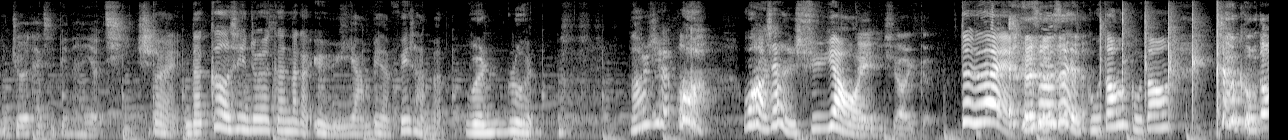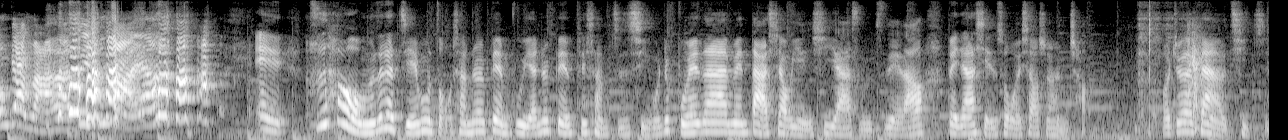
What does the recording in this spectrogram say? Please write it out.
你就会开始变得很有气质。对，你的个性就会跟那个雨一样，变得非常的温润，然后就觉得哇，我好像很需要哎、对，你需要一个。对不对？是不是？股 东股东，叫股东干嘛啦？自己去买啊！哎、之后我们这个节目走向就会变不一样，就变得非常知性，我就不会在那边大笑演戏啊什么之类，然后被人家嫌说我笑声很吵，我就会非常有气质。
